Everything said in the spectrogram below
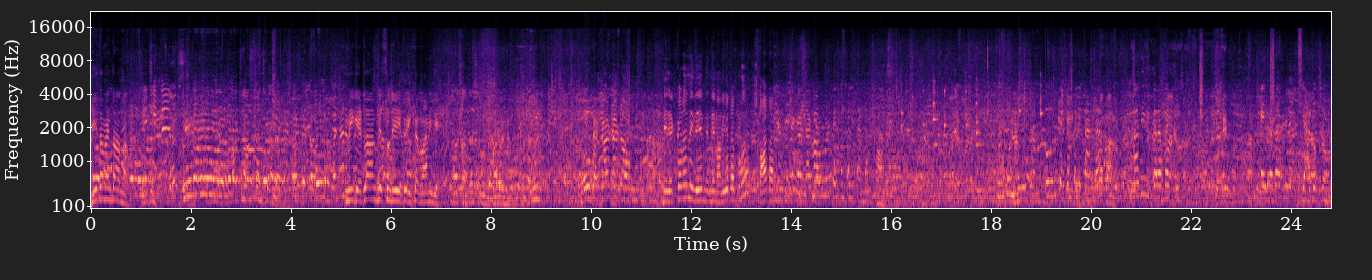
జీతం ఎంత అన్నారు మీకు ఎట్లా అనిపిస్తుంది ఇక్కడ రానికే సంతోషం మీది ఎక్కడ? మీది ఏంది? నేను అడిగేటప్పుడు స్టార్ట్ ఊరు పెరకంపల్లి తండ. మాది వికారాబాద్ హైదరాబాద్ జాబ్ ఇచ్చింది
